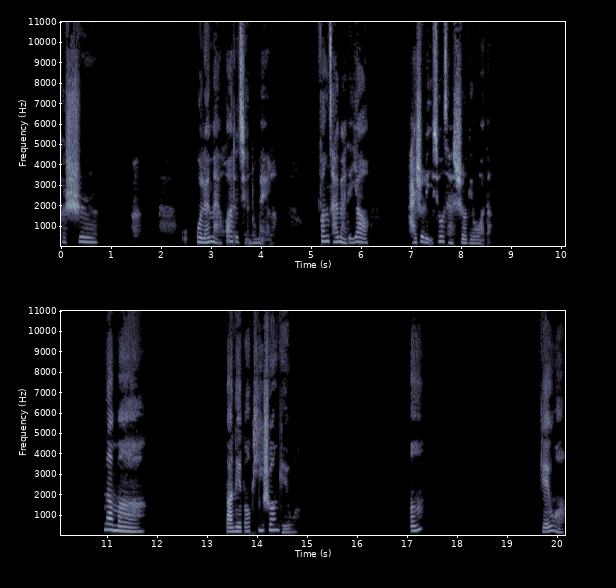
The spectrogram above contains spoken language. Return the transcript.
可是，我我连买花的钱都没了，方才买的药还是李秀才赊给我的。那么，把那包砒霜给我。嗯。给我，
